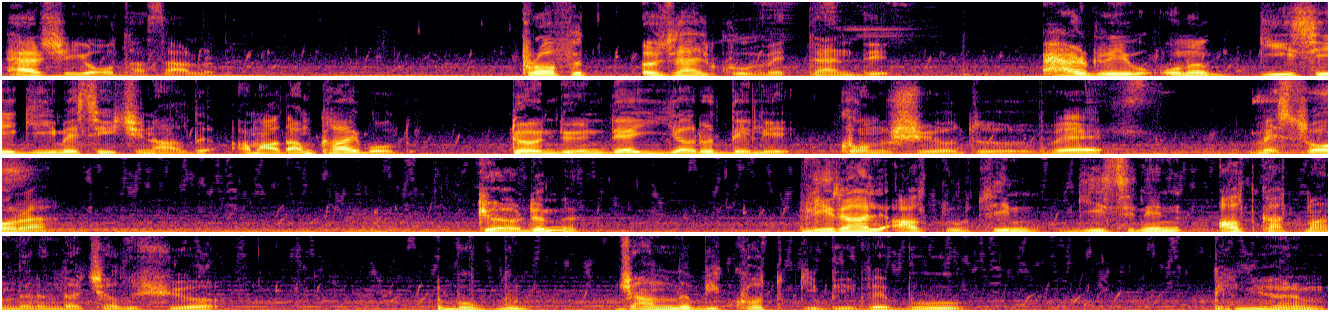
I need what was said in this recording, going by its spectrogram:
Her şeyi o tasarladı. Profit özel kuvvetlendi. Hargrave onu giysiyi giymesi için aldı ama adam kayboldu. Döndüğünde yarı deli konuşuyordu ve ve sonra gördün mü? Viral alt rutin giysinin alt katmanlarında çalışıyor. Bu, bu canlı bir kod gibi ve bu... Bilmiyorum.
